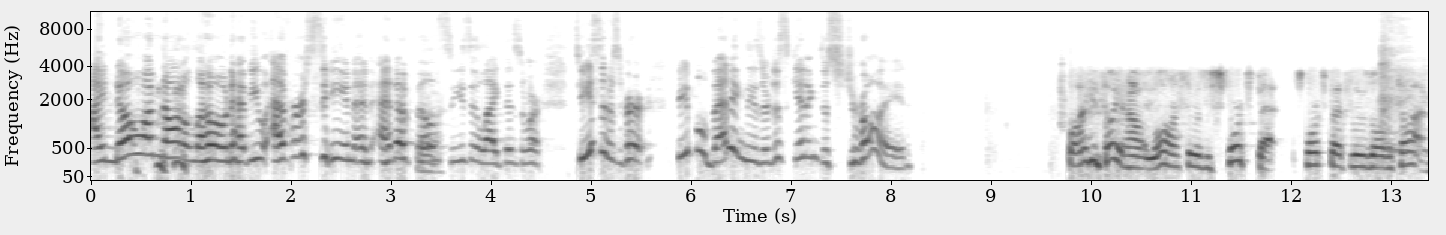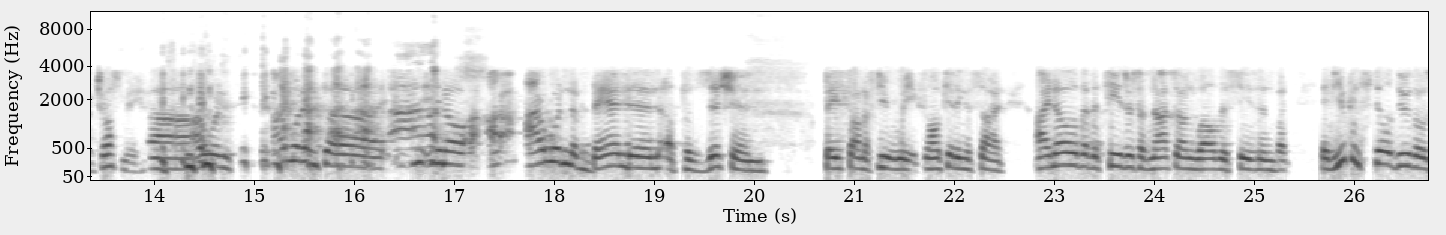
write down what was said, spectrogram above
I know I'm not alone. Have you ever seen an NFL season like this where teasers are people betting these are just getting destroyed? Well, I can tell you how it lost. It was a sports bet. Sports bets lose all the time. Trust me. Uh, I wouldn't. I wouldn't. Uh, you know, I, I wouldn't abandon a position based on a few weeks. All kidding aside, I know that the teasers have not done well this season, but if you can still do those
